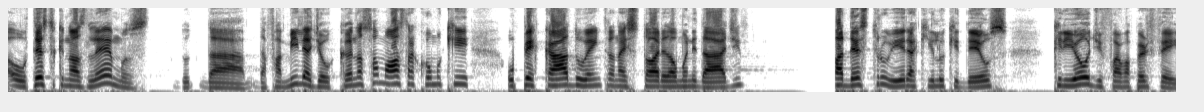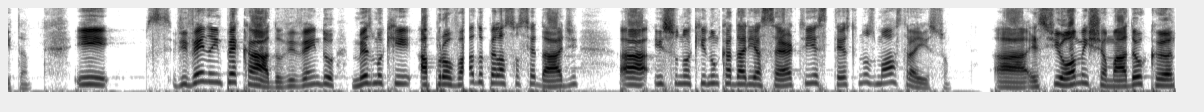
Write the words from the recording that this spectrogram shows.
o texto que nós lemos do, da, da família de Eucana só mostra como que o pecado entra na história da humanidade para destruir aquilo que Deus criou de forma perfeita. E vivendo em pecado, vivendo mesmo que aprovado pela sociedade, ah, isso aqui nunca daria certo e esse texto nos mostra isso. Ah, esse homem chamado Eucana,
